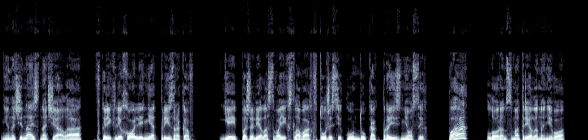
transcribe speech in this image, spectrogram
«Не начинай сначала, а? В Крикли-Холле нет призраков». Гей пожалел о своих словах в ту же секунду, как произнес их. «Па?» Лорен смотрела на него,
